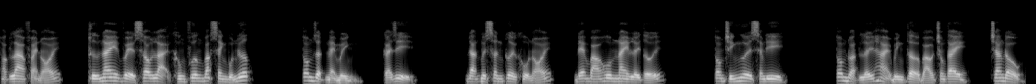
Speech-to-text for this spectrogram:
hoặc là phải nói từ nay về sau lại không phương bắc xanh bốn nước tom giật này mình cái gì đạn mười Sần cười khổ nói đem báo hôm nay lấy tới tom chính ngươi xem đi tom đoạt lấy hải binh tờ báo trong tay trang đầu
